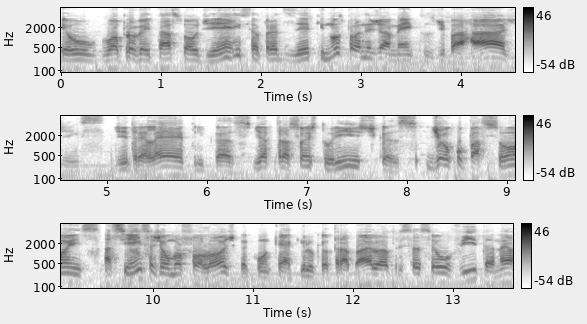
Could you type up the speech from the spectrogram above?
Eu vou aproveitar a sua audiência para dizer que nos planejamentos de barragens, de hidrelétricas, de atrações turísticas, de ocupações, a ciência geomorfológica, com que é aquilo que eu trabalho, ela precisa ser ouvida, né,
